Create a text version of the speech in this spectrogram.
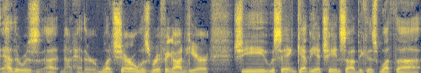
Heather was uh, not Heather. What Cheryl was riffing on here. She was saying, "Get me a chainsaw," because what the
